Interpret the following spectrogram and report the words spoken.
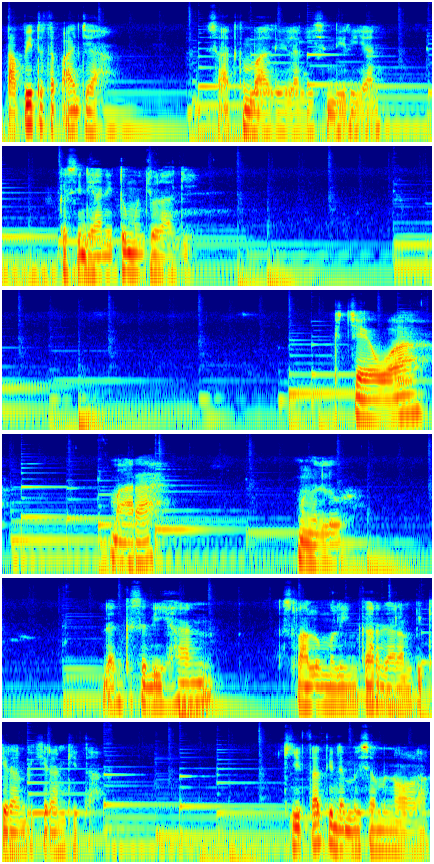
Tapi tetap aja, saat kembali lagi sendirian, kesedihan itu muncul lagi. Kecewa, marah, mengeluh dan kesedihan selalu melingkar dalam pikiran-pikiran kita. Kita tidak bisa menolak,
